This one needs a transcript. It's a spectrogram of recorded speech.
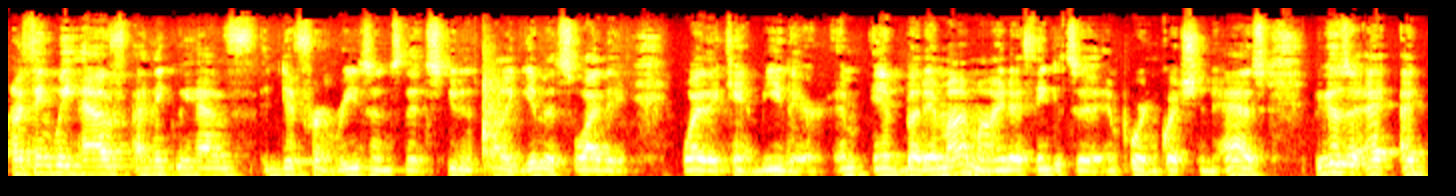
I think we have I think we have different reasons that students probably give us why they why they can't be there. And, and, but in my mind, I think it's an important question to ask because I, I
